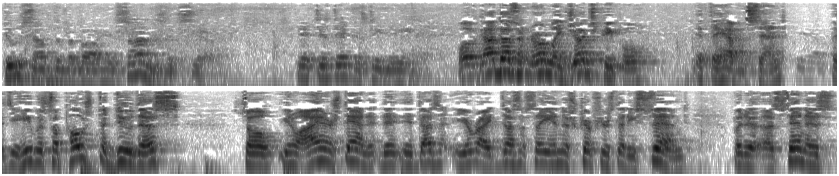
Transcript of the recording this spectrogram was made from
do something about his sons that sinned. It's just interesting. Well, God doesn't normally judge people if they haven't sinned. But He was supposed to do this. So, you know, I understand it. It it doesn't, you're right, it doesn't say in the scriptures that he sinned, but a, a sin is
